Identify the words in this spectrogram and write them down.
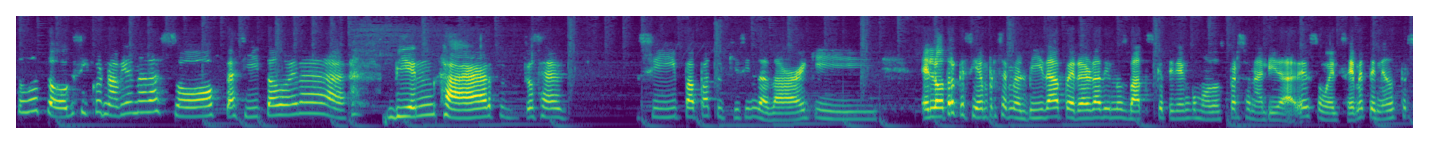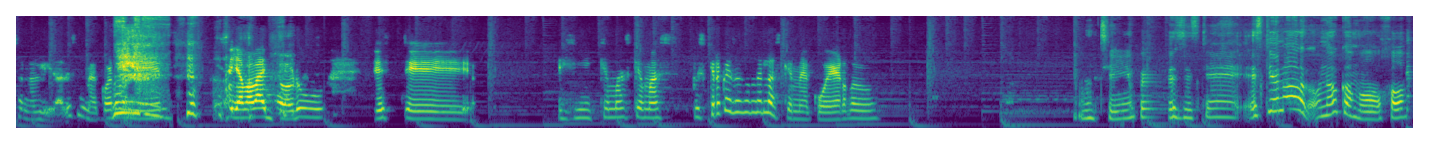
todo tóxico, no había nada soft, así, todo era bien hard. O sea, sí, Papa to Kiss in the Dark y el otro que siempre se me olvida, pero era de unos vatos que tenían como dos personalidades, o el Seme tenía dos personalidades, ni me acuerdo bien. Se llamaba Yoru. Este. ¿Y qué más? ¿Qué más? Pues creo que esas son de las que me acuerdo. Sí, pues es que, es que uno, uno como joven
